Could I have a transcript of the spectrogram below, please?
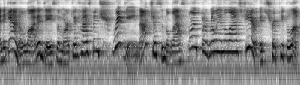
And again, a lot of days the market has been shrinking, not just in the last month, but really in the last year. It's tripped people up.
